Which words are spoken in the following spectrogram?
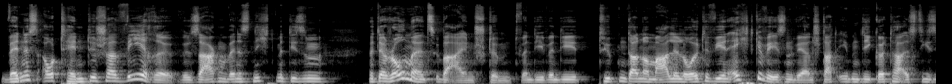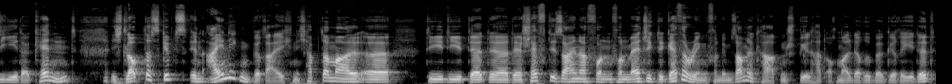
wenn es authentischer wäre. Will sagen, wenn es nicht mit diesem mit der Romance übereinstimmt, wenn die, wenn die Typen da normale Leute wie in echt gewesen wären, statt eben die Götter, als die sie jeder kennt. Ich glaube, das gibt's in einigen Bereichen. Ich habe da mal äh, die, die, der, der, der Chefdesigner von, von Magic the Gathering, von dem Sammelkartenspiel, hat auch mal darüber geredet,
